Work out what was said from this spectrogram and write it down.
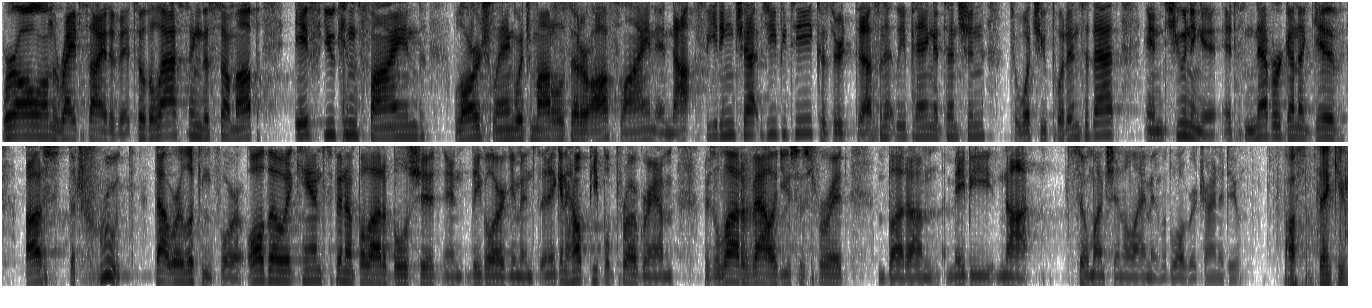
we're all on the right side of it. So the last thing to sum up: if you can find large language models that are offline and not feeding ChatGPT, because they're definitely paying attention to what you put into that and tuning it, it's never gonna give us the truth that we're looking for. Although it can spin up a lot of bullshit and legal arguments, and it can help people program. There's a lot of valid uses for it, but um, maybe not so much in alignment with what we're trying to do. Awesome, thank you.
